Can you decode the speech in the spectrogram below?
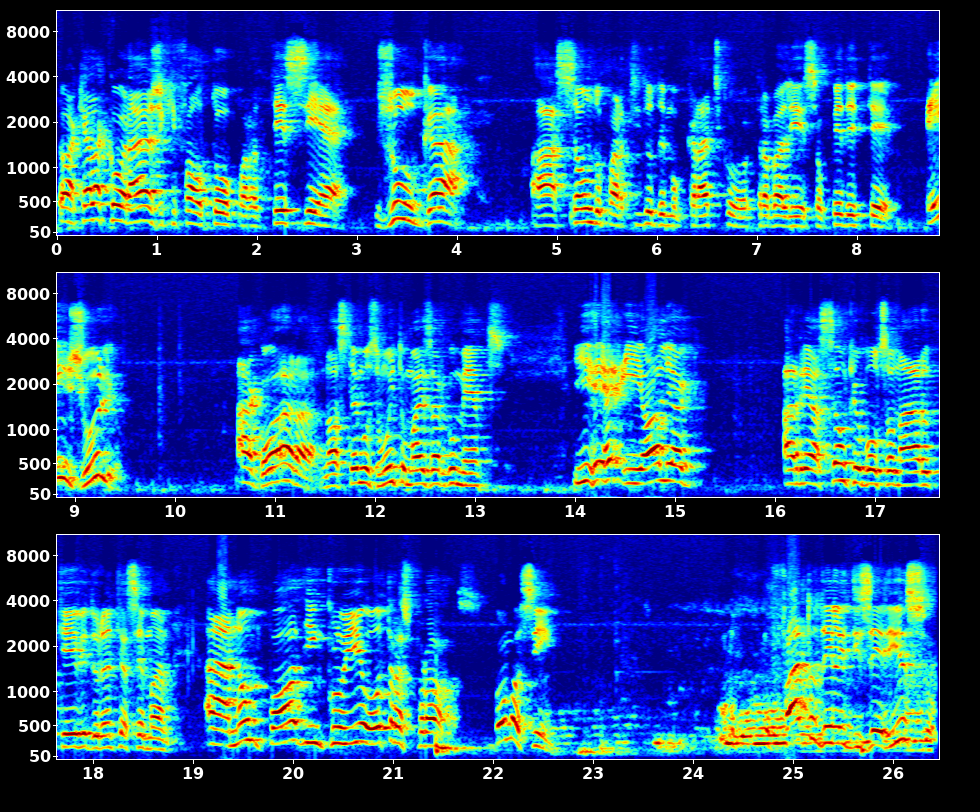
Então, aquela coragem que faltou para o TCE julgar a ação do Partido Democrático Trabalhista, o PDT, em julho, agora nós temos muito mais argumentos. E, e olha a reação que o Bolsonaro teve durante a semana. Ah, não pode incluir outras provas. Como assim? O, fato dele dizer isso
